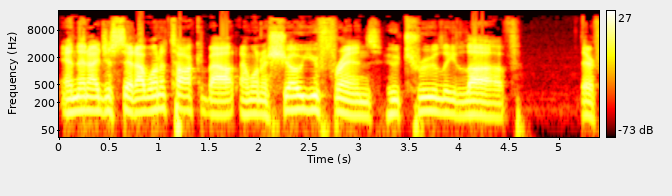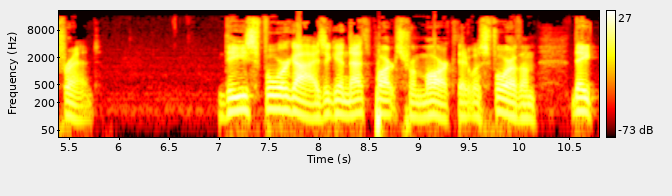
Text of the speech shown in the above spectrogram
And then I just said, I want to talk about, I want to show you friends who truly love their friend. These four guys, again, that's parts from Mark, that it was four of them. They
